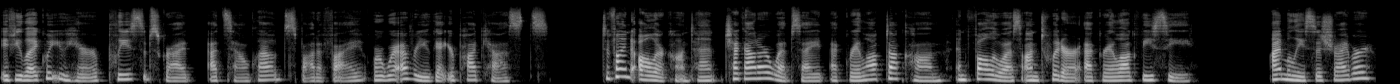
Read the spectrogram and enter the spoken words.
If you like what you hear, please subscribe at SoundCloud, Spotify, or wherever you get your podcasts. To find all our content, check out our website at greylock.com and follow us on Twitter at greylockvc. I'm Elisa Schreiber.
